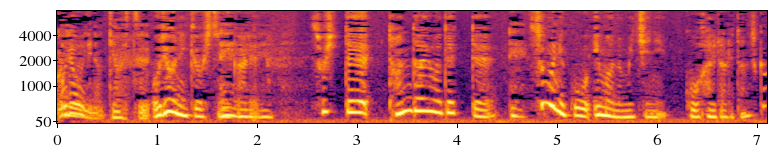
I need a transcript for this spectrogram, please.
お料理の教室。お料理教室に行かれ。えー、そして短大を出て、えー、すぐにこう今の道にこう入られたんですか、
